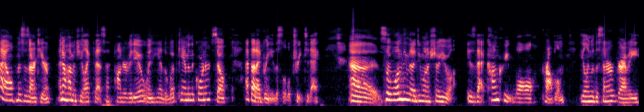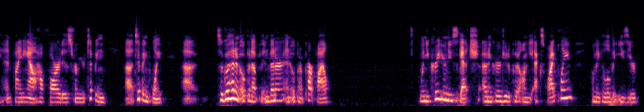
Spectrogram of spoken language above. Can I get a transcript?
Hi all, Mrs. Arndt here. I know how much you liked that Seth Ponder video when he had the webcam in the corner, so I thought I'd bring you this little treat today. Uh, so one thing that I do want to show you is that concrete wall problem, dealing with the center of gravity and finding out how far it is from your tipping, uh, tipping point. Uh, so go ahead and open up Inventor and open a part file. When you create your new sketch, I would encourage you to put it on the XY plane. I'll make it a little bit easier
